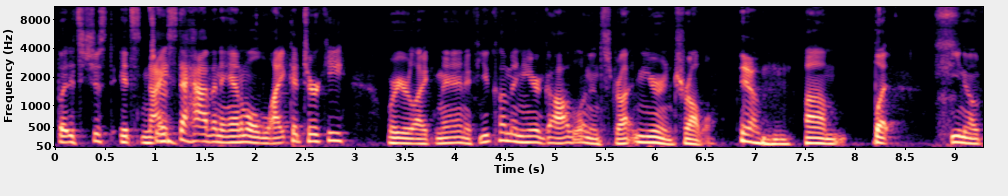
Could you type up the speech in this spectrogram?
but it's just it's nice to have an animal like a turkey where you're like, man, if you come in here gobbling and strutting, you're in trouble. Yeah. Um, but you know,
